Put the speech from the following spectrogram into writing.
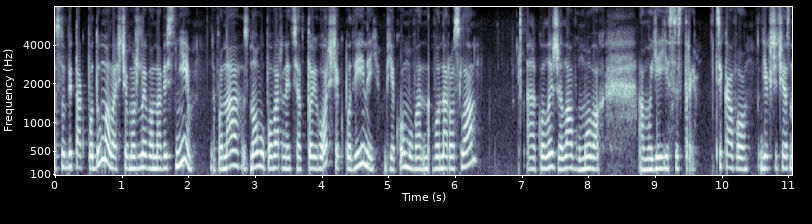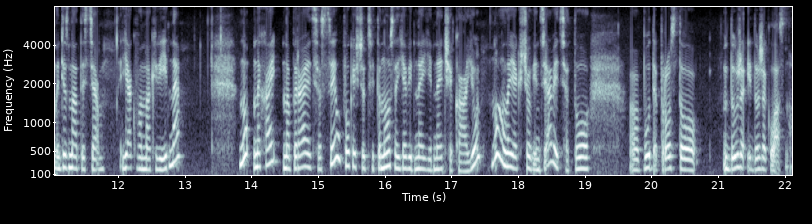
собі так подумала, що, можливо, навесні вона знову повернеться в той горщик подвійний, в якому вона росла, коли жила в умовах моєї сестри. Цікаво, якщо чесно, дізнатися, як вона квітне. Ну, нехай набирається сил, поки що цвітоноса я від неї не чекаю. Ну, але якщо він з'явиться, то буде просто дуже і дуже класно.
